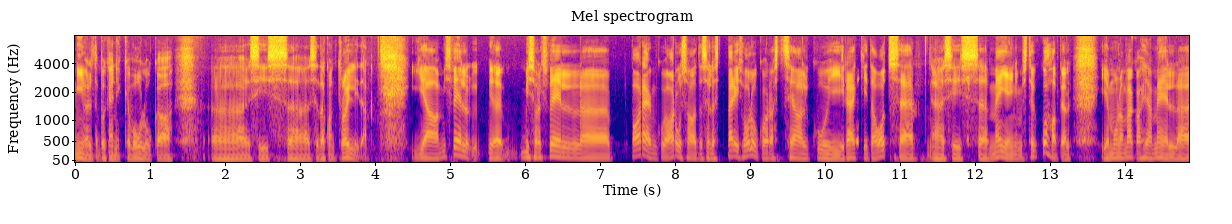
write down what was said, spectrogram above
nii-öelda põgenikevooluga äh, siis äh, seda kontrollida. ja mis veel, mis oleks veel äh, parem, kui aru saada sellest päris olukorrast seal, kui rääkida otse äh, siis äh, meie inimestega koha peal. ja mul on väga hea meel äh,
